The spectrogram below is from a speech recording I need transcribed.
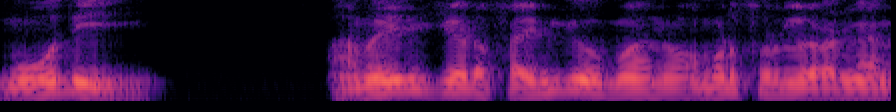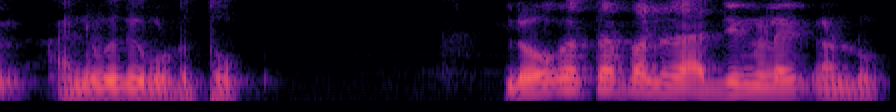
മോദി അമേരിക്കയുടെ സൈനിക വിമാനം അമൃത്സറിൽ ഇറങ്ങാൻ അനുമതി കൊടുത്തു. ലോകത്തെ പല രാജ്യങ്ങളെയും കണ്ടു.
